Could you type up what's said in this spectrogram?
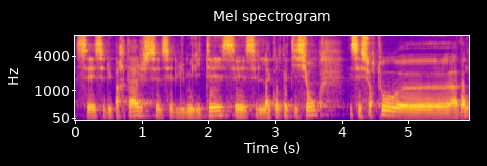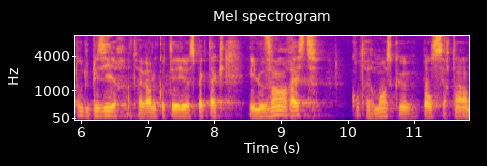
c'est du partage, c'est de l'humilité, c'est de la compétition. C'est surtout, euh, avant tout, du plaisir à travers le côté spectacle. Et le vin reste, contrairement à ce que pensent certains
